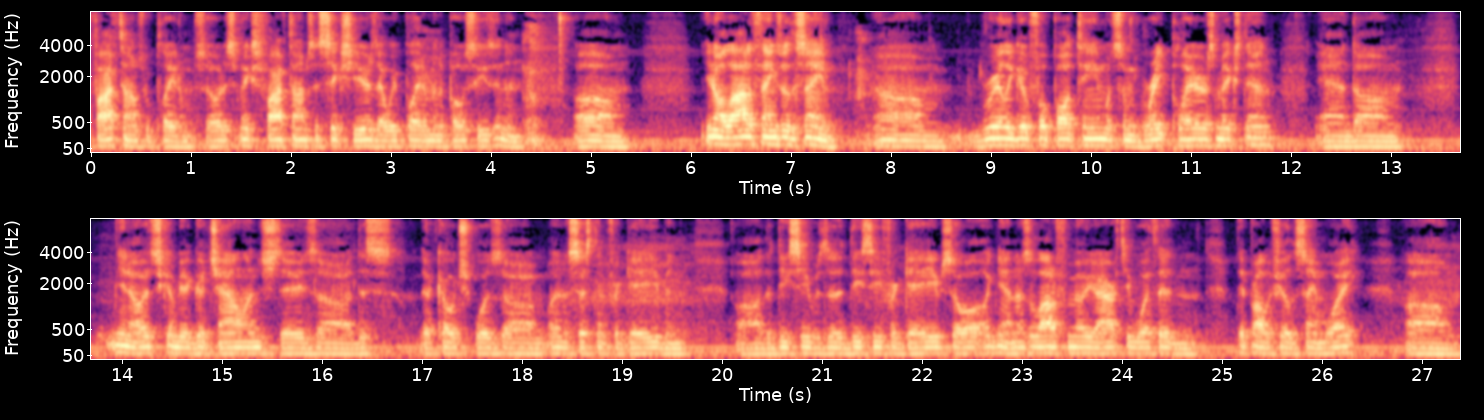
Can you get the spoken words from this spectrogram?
five times we played them. So this makes five times in six years that we played them in the postseason. And, um, you know, a lot of things are the same. Um, really good football team with some great players mixed in. And, um, you know, it's going to be a good challenge. There's uh, this, their coach was um, an assistant for Gabe and uh, the DC was the DC for Gabe. So again, there's a lot of familiarity with it and they probably feel the same way. Um,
